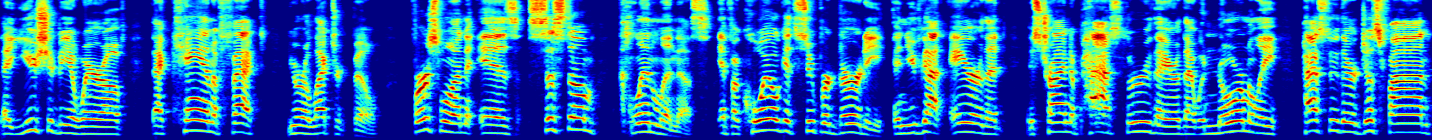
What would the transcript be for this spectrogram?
that you should be aware of that can affect your electric bill. First one is system cleanliness. If a coil gets super dirty and you've got air that is trying to pass through there that would normally pass through there just fine,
